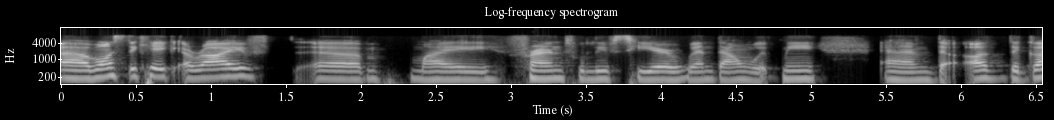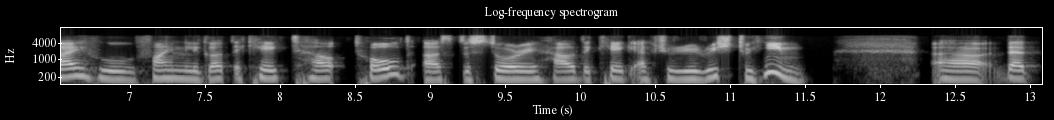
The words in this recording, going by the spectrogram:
uh, once the cake arrived, um, my friend who lives here went down with me, and the uh, the guy who finally got the cake tell, told us the story how the cake actually reached to him. Uh, that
